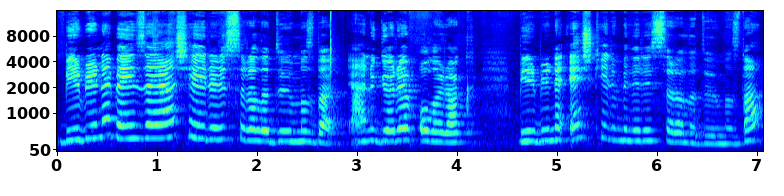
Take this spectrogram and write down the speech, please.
birbirine benzeyen şeyleri sıraladığımızda yani görev olarak birbirine eş kelimeleri sıraladığımızda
